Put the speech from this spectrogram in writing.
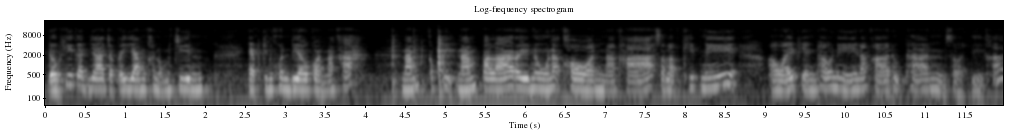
เดี๋ยวพี่กัญญาจะไปยำขนมจีน แอบกินคนเดียวก่อนนะคะ น้ำกะปิน้ำปลาเรนูนครนะคะสำหรับคลิปนี้ เอาไว้เพียงเท่านี้นะคะ ทุกท่านสวัสดีค่ะ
